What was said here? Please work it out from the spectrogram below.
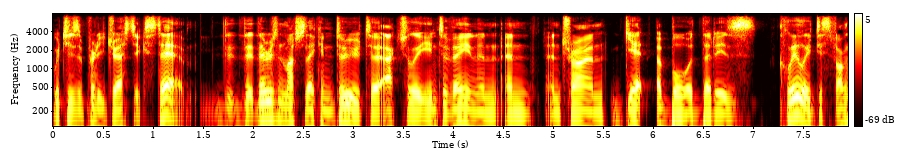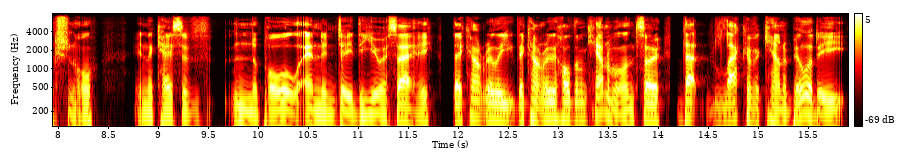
which is a pretty drastic step. Th- th- there isn't much they can do to actually intervene and, and, and try and get a board that is clearly dysfunctional. In the case of Nepal and indeed the USA, they can't really they can't really hold them accountable, and so that lack of accountability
